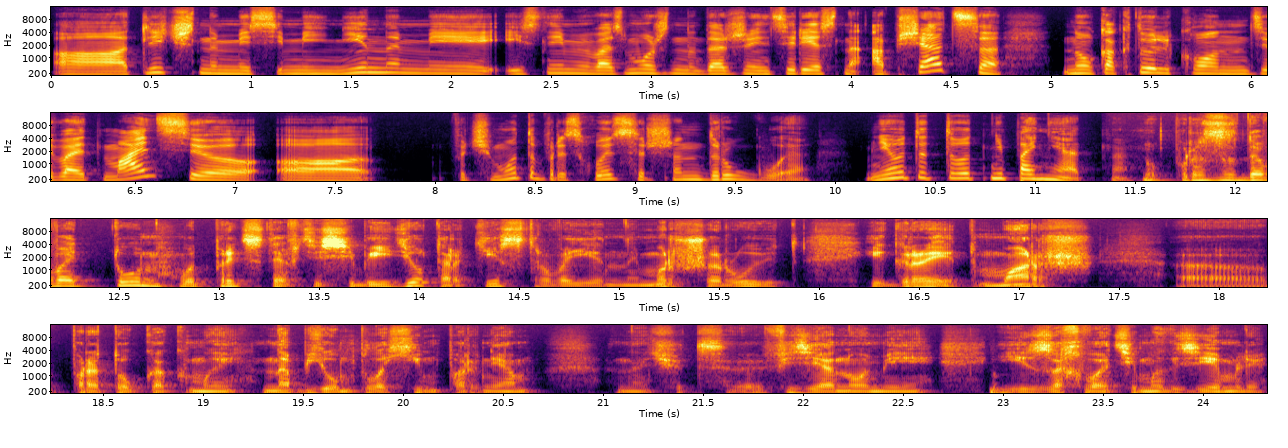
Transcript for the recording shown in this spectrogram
а, отличными семьянинами, и с ними, возможно, можно даже интересно общаться, но как только он надевает мантию, а, почему-то происходит совершенно другое. Мне вот это вот непонятно. Ну, про задавать тон, вот представьте себе, идет оркестр военный, марширует, играет марш, э, про то, как мы набьем плохим парням значит, физиономии и захватим их земли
